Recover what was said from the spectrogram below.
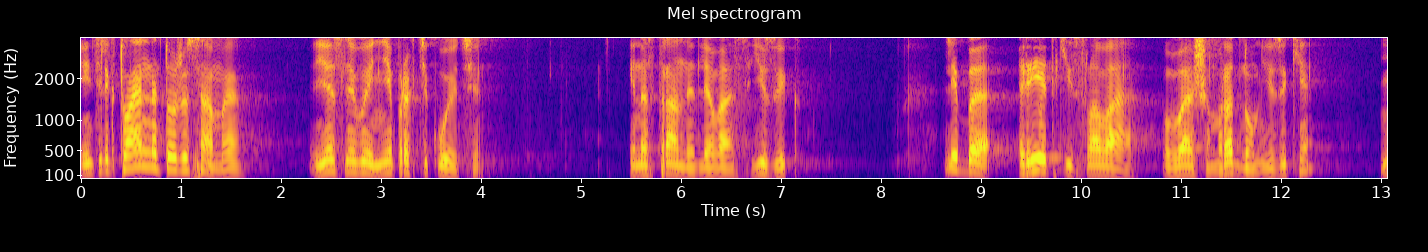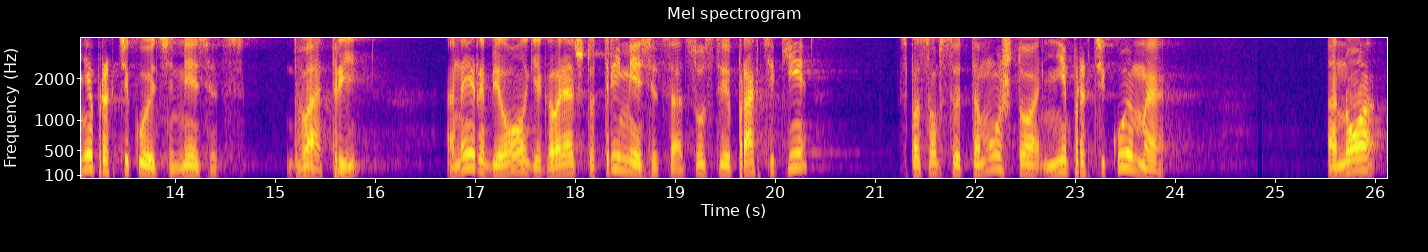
Интеллектуально то же самое. Если вы не практикуете иностранный для вас язык, либо редкие слова в вашем родном языке, не практикуете месяц, два, три, а нейробиологи говорят, что три месяца отсутствия практики способствует тому, что непрактикуемое, оно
